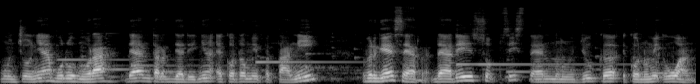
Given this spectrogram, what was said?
munculnya buruh murah, dan terjadinya ekonomi petani bergeser dari subsisten menuju ke ekonomi uang.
